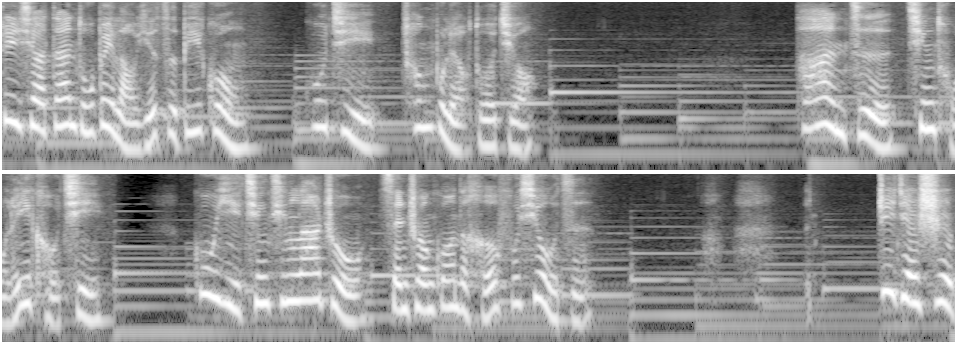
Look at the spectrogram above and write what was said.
这下单独被老爷子逼供，估计撑不了多久。他暗自轻吐了一口气，故意轻轻拉住森川光的和服袖子。这件事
